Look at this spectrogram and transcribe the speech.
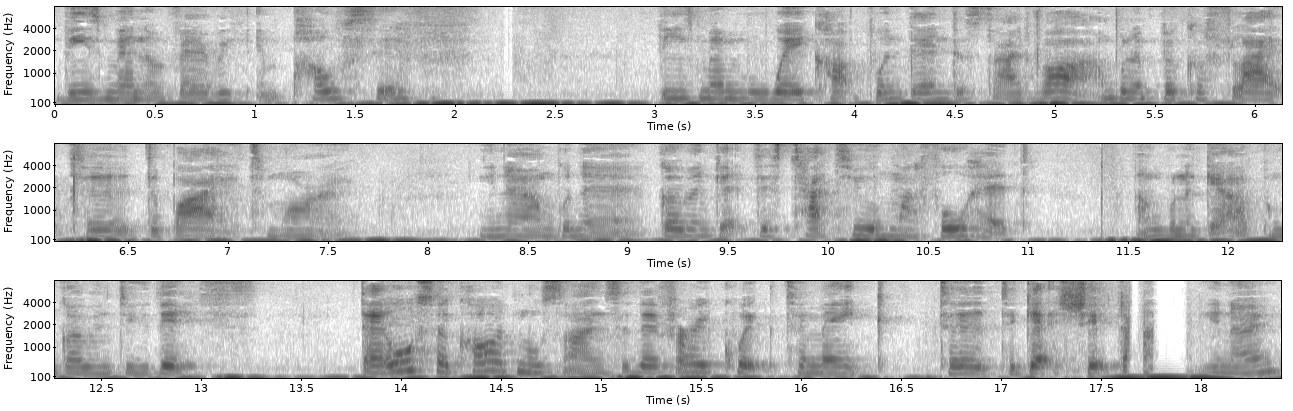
These men are very impulsive. These men will wake up one day and decide, right, I'm gonna book a flight to Dubai tomorrow. You know, I'm gonna go and get this tattoo on my forehead. I'm gonna get up and go and do this. They're also cardinal signs, so they're very quick to make to to get shit done. You know,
